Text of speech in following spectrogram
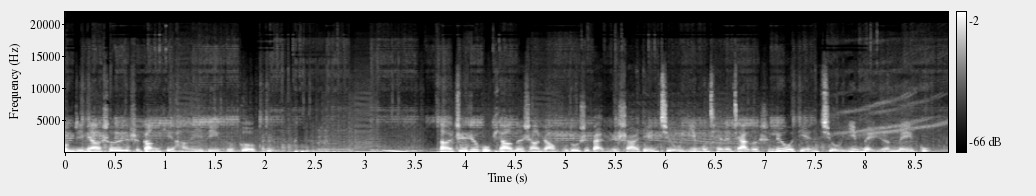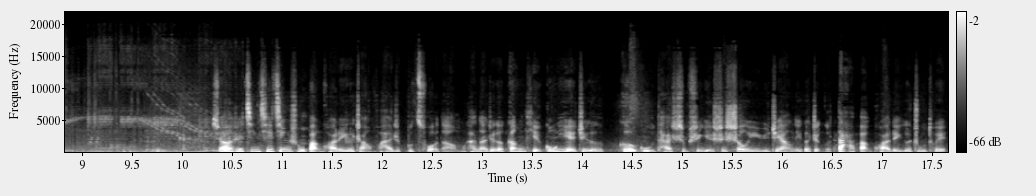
我们今天要说的就是钢铁行业的一个个股。那这只股票呢，上涨幅度是百分之十二点九一，目前的价格是六点九一美元每股。徐老师，近期金属板块的一个涨幅还是不错的啊。我们看到这个钢铁工业这个个股，它是不是也是受益于这样的一个整个大板块的一个助推，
